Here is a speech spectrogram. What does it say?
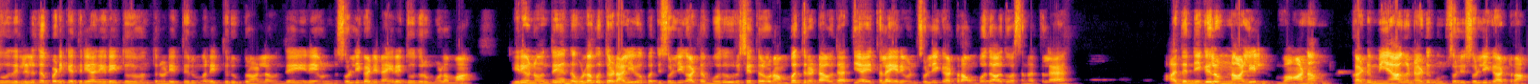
தூதர் எழுத படிக்க தெரியாத இறை தூதர் வந்து தன்னுடைய திருமறை திருக்குறான்ல வந்து இறைவன் வந்து சொல்லி காட்டினான் இறை தூதர் மூலமா இறைவன் வந்து இந்த உலகத்தோட அழிவை பத்தி சொல்லி காட்டும் போது ஒரு விஷயத்துல ஒரு ஐம்பத்தி ரெண்டாவது அத்தியாயத்துல இறைவன் சொல்லி காட்டுறான் ஒன்பதாவது வசனத்துல அது நிகழும் நாளில் வானம் கடுமையாக நடுங்கும் சொல்லி சொல்லி காட்டுறான்.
